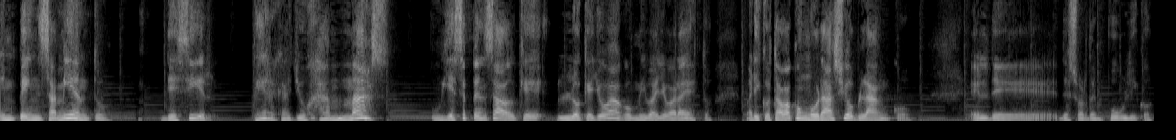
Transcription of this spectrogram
en pensamiento, decir, verga, yo jamás hubiese pensado que lo que yo hago me iba a llevar a esto. Marisco, estaba con Horacio Blanco, el de Desorden Público.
